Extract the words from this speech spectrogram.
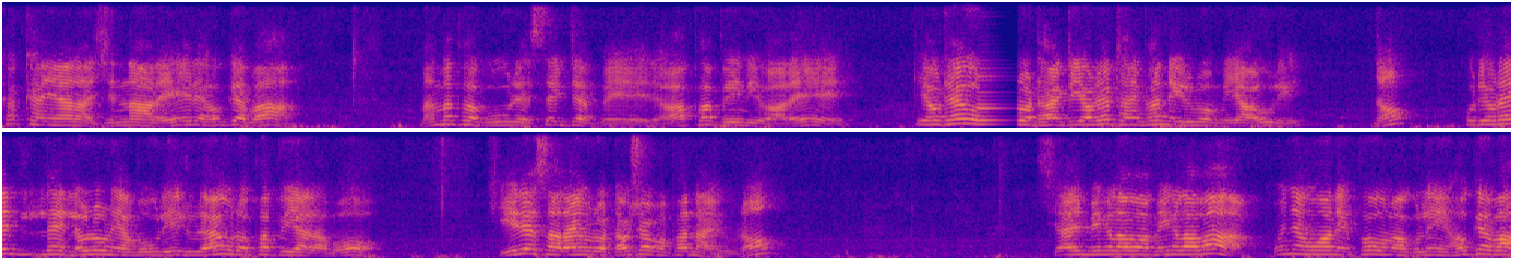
ခက်ခံရတာရင်နာတယ်တဲ့ဟုတ်ကဲ့ပါမမဖတ်ဘူးတဲ့စိတ်တက်ပဲတဲ့အာဖတ်ပေးနေပါတယ်တယောက်တည်းကိုတော့ထိုင်တယောက်တည်းထိုင်ဖတ်နေလို့တော့မရဘူးလေနော်ကိုတယောက်တည်းလက်လုံးလုံးနေရမဟုတ်လေလူတိုင်းကိုတော့ဖတ်ပေးရတာဗောရေးတဲ့စာတိုင်းကိုတော့တောက်လျှောက်မဖတ်နိုင်ဘူးနော် ဆရာကြီးမင်္ဂလာပါမင်္ဂလာပါကိုညောင်ဝါနေဖွဲ့ဝင်ပါကိုလင်းဟုတ်ကဲ့ပါ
